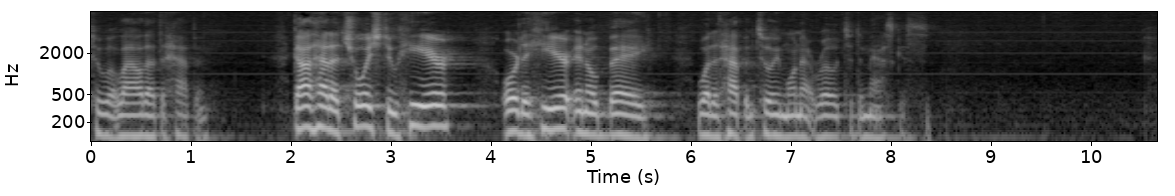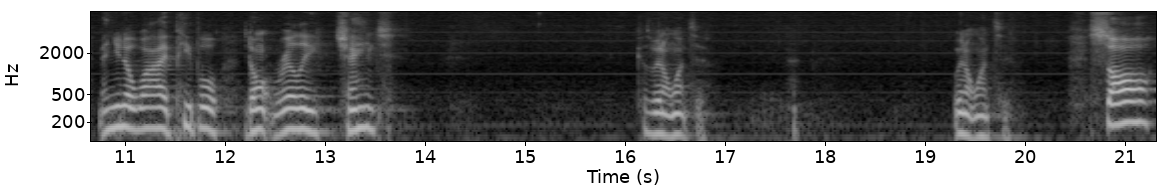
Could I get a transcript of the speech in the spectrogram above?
to allow that to happen. God had a choice to hear or to hear and obey what had happened to him on that road to Damascus. Man, you know why people don't really change? Because we don't want to. We don't want to. Saul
